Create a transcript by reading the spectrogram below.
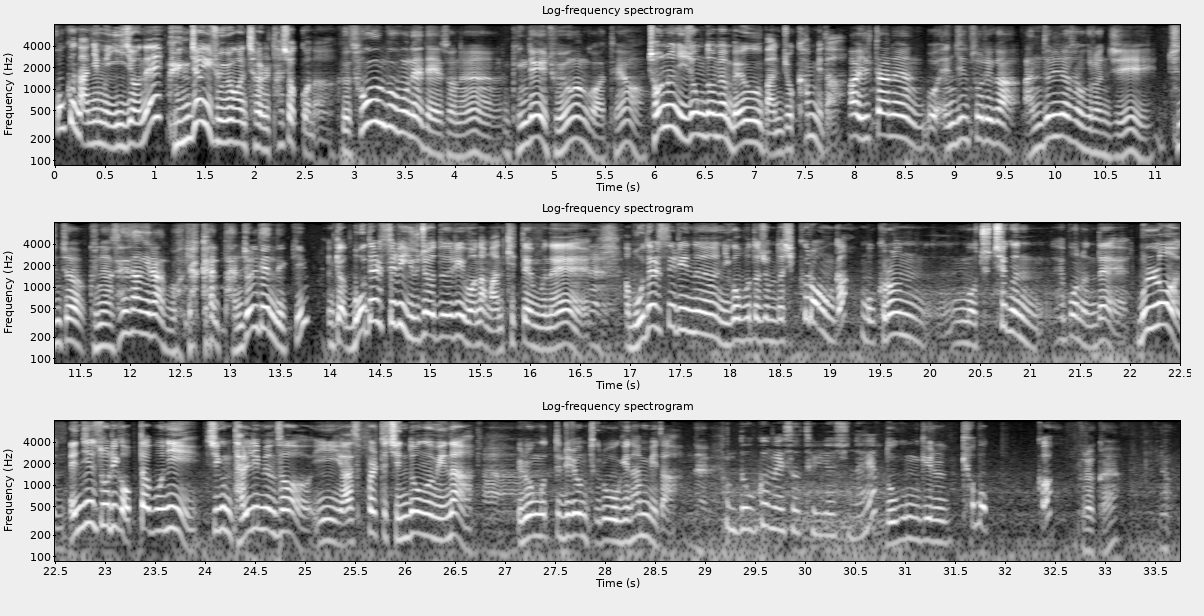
혹은 아니면 이전에 굉장히 조용한 차를 타셨거나 그 소음 부분에 대해서는 굉장히 조용한 것 같아요. 저는 이 정도면 매우 만족합니다 아, 일단은 뭐 엔진 소리가 안 들려서 그런지 진짜 그냥 세상이랑 뭐 약간 단절된 느낌? 그러니까 모델 3 유저들이 워낙 많기 때문에 네네. 아, 모델 3는 이거보다 좀 더 시끄러운가? 뭐 그런 뭐 추측은 해보는데 물론 엔진 소리가 없다 보니 지금 달리면서 이 아스팔트 진동음이나 아, 이런 것들이 좀 들어오긴 합니다. 네네. 그럼 녹음해서 들려주나요? 녹음기를 켜볼까? 그럴까요?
